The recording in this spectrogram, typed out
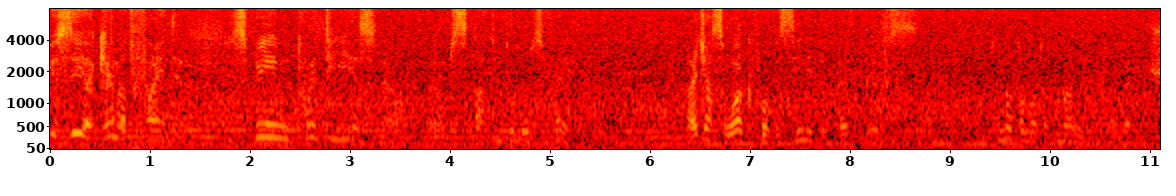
You see, I cannot find him. It's been 20 years now. And I'm starting to lose faith. I just work for Vizzini to pay the bills. Not a lot of money to avenge.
